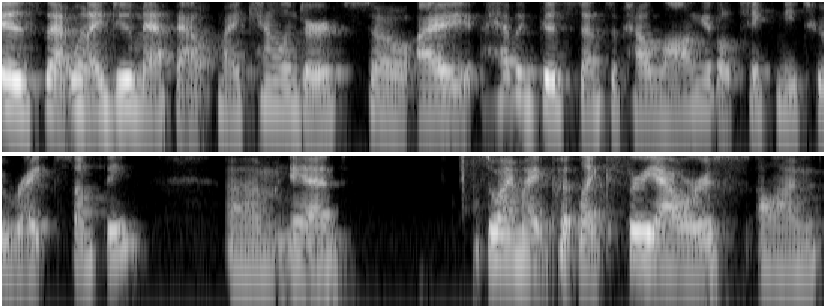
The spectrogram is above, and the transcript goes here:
Is that when I do map out my calendar, so I have a good sense of how long it'll take me to write something. Um, mm. And so I might put like three hours on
